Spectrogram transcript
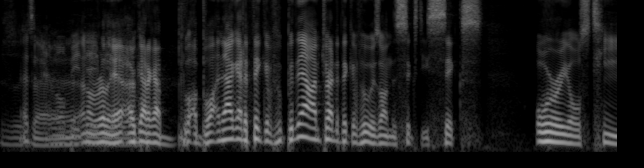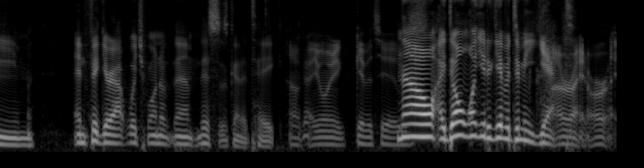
This is That's a. MLB I don't really. debut. I've got. I got. Bl- bl- now I got to think of. who- But now I'm trying to think of who was on the '66 Orioles team and figure out which one of them. This is going to take. Okay, you want me to give it to you? No, I don't want you to give it to me yet. All right, all right.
